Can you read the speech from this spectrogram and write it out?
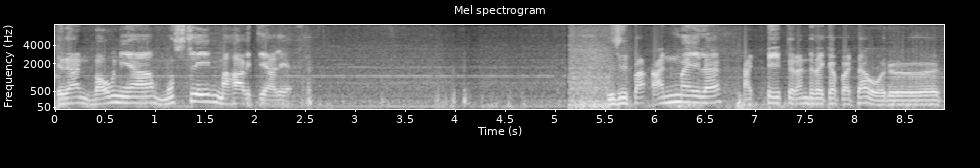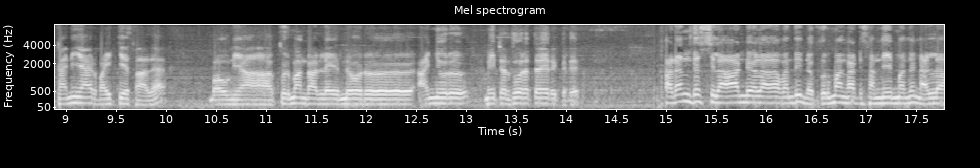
இதுதான் வவுனியா முஸ்லீம் மகாவித்தியாலயம். இது இப்போ அண்மையில கட்டி திறந்து வைக்கப்பட்ட ஒரு தனியார் வைத்தியசாலை. வவுனியா குருமங்கால்ல இருந்து ஒரு அஞ்சூறு மீட்டர் தூரத்துல இருக்குது. கடந்த சில ஆண்டுகளாக வந்து இந்த குருமங்காட்டு சந்தையும் வந்து நல்லா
